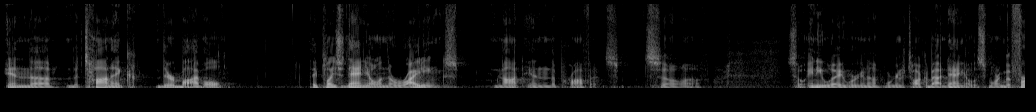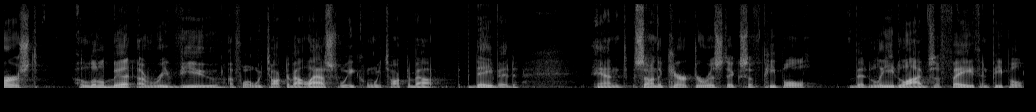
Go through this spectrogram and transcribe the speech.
in the, the Tanakh, their Bible, they place Daniel in the writings, not in the prophets. So, uh, so anyway, we're gonna we're gonna talk about Daniel this morning. But first, a little bit a review of what we talked about last week when we talked about David and some of the characteristics of people that lead lives of faith and people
